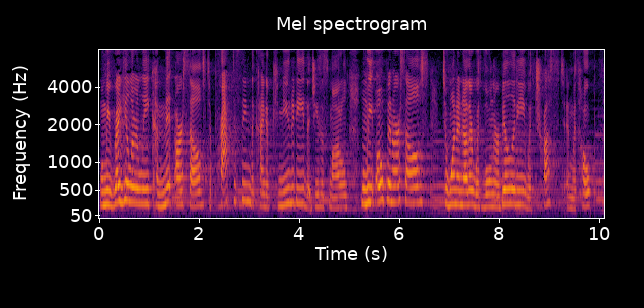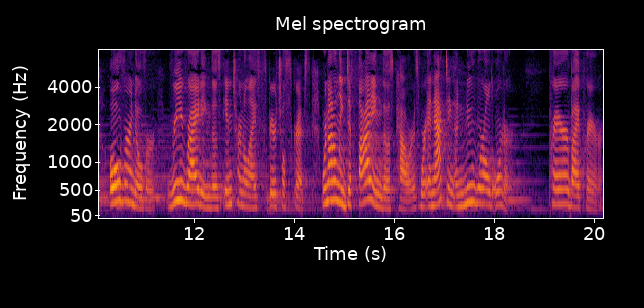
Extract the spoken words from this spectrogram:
when we regularly commit ourselves to practicing the kind of community that Jesus modeled, when we open ourselves to one another with vulnerability, with trust, and with hope, over and over, rewriting those internalized spiritual scripts, we're not only defying those powers, we're enacting a new world order, prayer by prayer.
